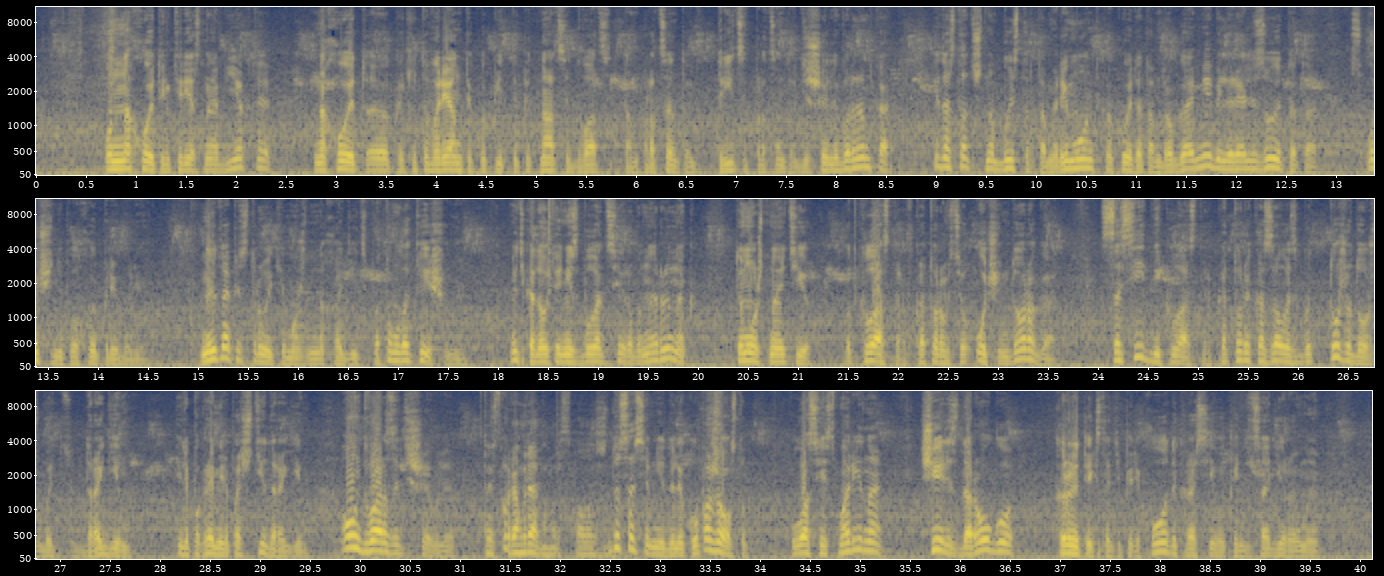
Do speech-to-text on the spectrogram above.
Он находит интересные объекты, находит э, какие-то варианты купить на 15, 20, там, процентов, 30 процентов дешевле рынка и достаточно быстро там ремонт какой-то, там другая мебель реализует это с очень неплохой прибылью. На этапе стройки можно находить, потом location ы. Знаете, когда у тебя не сбалансированный рынок, ты можешь найти вот кластер, в котором все очень дорого, соседний кластер, который, казалось бы, тоже должен быть дорогим, или, по крайней мере, почти дорогим, а он в два раза дешевле. То есть прям рядом расположен? Да совсем недалеко. Пожалуйста, у вас есть марина, через дорогу, крытые, кстати, переходы, красивые, кондиционируемые.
